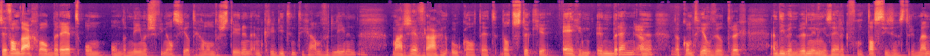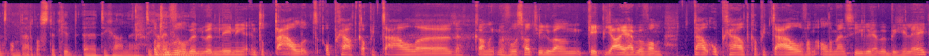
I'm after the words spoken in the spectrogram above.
zijn vandaag wel bereid om ondernemers financieel te gaan ondersteunen en kredieten te gaan verlenen. Maar zij vragen ook altijd dat stukje eigen inbreng. Hè. Dat komt heel veel terug. En die win-win-lening is eigenlijk een fantastisch instrument om daar dat stukje uh, te gaan, uh, te gaan hoeveel win-win-leningen in totaal, het opgehaald kapitaal, uh, kan ik me voorstellen dat jullie wel een KPI hebben van totaal opgehaald kapitaal van alle mensen die jullie hebben begeleid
